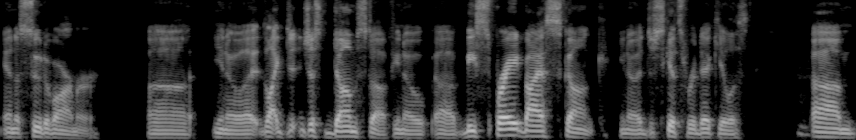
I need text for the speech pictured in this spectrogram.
in a suit of armor. Uh you know uh, like j- just dumb stuff you know uh, be sprayed by a skunk you know it just gets ridiculous. Um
